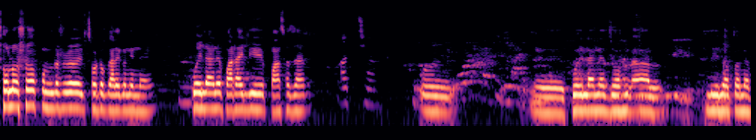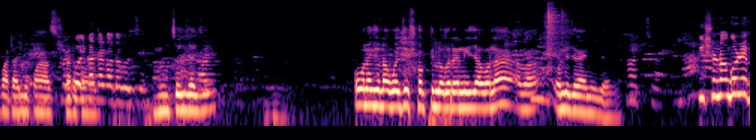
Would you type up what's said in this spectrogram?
ষোলোশো পনেরোশো ছোট গাড়ি করে নেয়। কৈলানে পাঠাইলে? পাঁচ হাজার। ওই কৈলানে জহলাল লীলতনে পাঠাইলে পাঁচ মানে কলকাতার কথা বলছে। হুম চলে যাইছে অনেকজনা বলছে শক্তি লোকেরা নিয়ে যাব না আবার অন্য জায়গায় নিয়ে যাব। আচ্ছা। কৃষ্ণনগরের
